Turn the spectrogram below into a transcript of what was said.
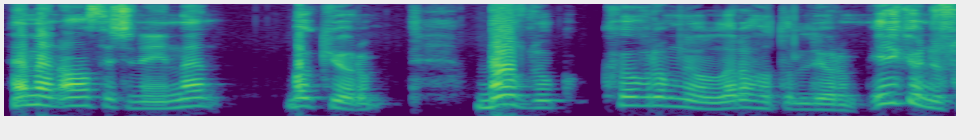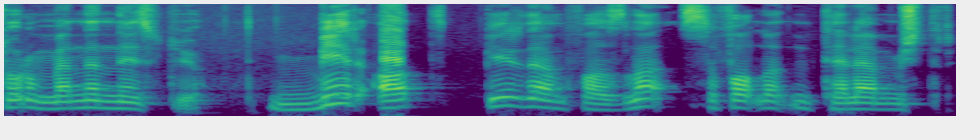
Hemen A seçeneğinden bakıyorum. Bozuk, kıvrımlı yolları hatırlıyorum. İlk önce sorum benden ne istiyor? Bir ad birden fazla sıfatla nitelenmiştir.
